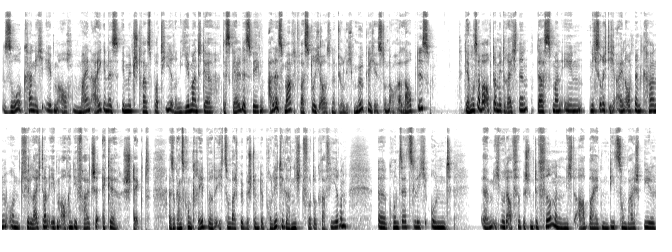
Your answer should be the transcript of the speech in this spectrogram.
so kann ich eben auch mein eigenes Image transportieren. Jemand, der des Geldes wegen alles macht, was durchaus natürlich möglich ist und auch erlaubt ist, der muss aber auch damit rechnen, dass man ihn nicht so richtig einordnen kann und vielleicht dann eben auch in die falsche Ecke steckt. Also ganz konkret würde ich zum Beispiel bestimmte Politiker nicht fotografieren, äh, grundsätzlich, und ähm, ich würde auch für bestimmte Firmen nicht arbeiten, die zum Beispiel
